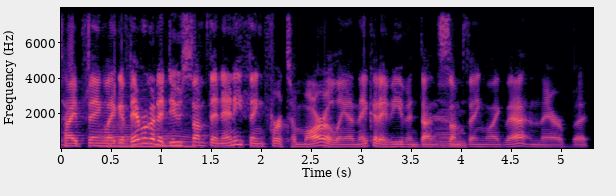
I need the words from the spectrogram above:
type thing? Like if they were going to do Oh. something, anything for Tomorrowland, they could have even done Yeah. something like that in there. But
